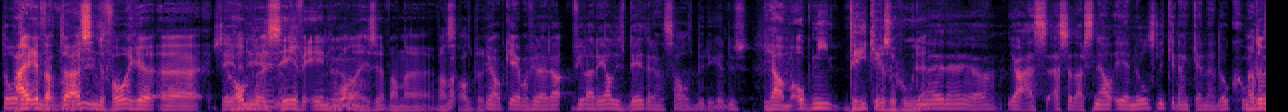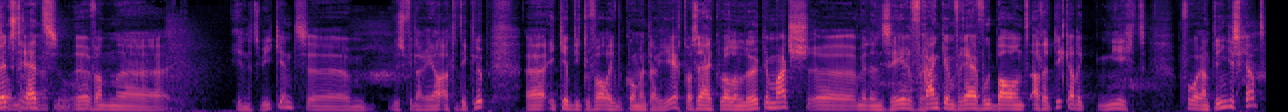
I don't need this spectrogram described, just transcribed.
toren Bayern dat thuis in de vorige eh 7-1 ronde of- 7-1 gewonnen Ja. is hè, van, eh, van Salzburg. Ja. Ja, oké, maar Villarreal, is beter dan Salzburg, hè, dus... maar ook niet drie keer zo goed. Hè. Nee, nee, ja. Ja, als, als ze daar snel 1-0 slikken, dan kan dat ook gewoon. maar de wedstrijd 5-0. eh, van eh, in het weekend, ehm, dus Villarreal Athletic Club, eh, ik heb die toevallig becommentarieerd. Het was eigenlijk wel een leuke match, eh, met een zeer frank en vrij voetballend atletiek. Had ik niet echt voorhand ingeschat.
